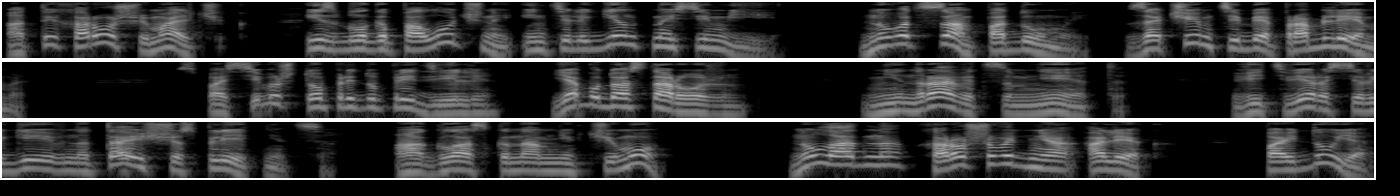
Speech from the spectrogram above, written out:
А ты хороший мальчик, из благополучной, интеллигентной семьи. Ну вот сам подумай, зачем тебе проблемы? Спасибо, что предупредили. Я буду осторожен. Не нравится мне это. Ведь Вера Сергеевна та еще сплетница. А глазка нам ни к чему? Ну ладно, хорошего дня, Олег. Пойду я,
